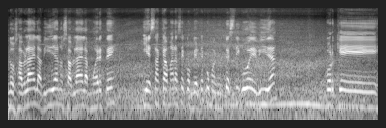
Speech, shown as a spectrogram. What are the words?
nos habla de la vida, nos habla de la muerte y esa cámara se convierte como en un testigo de vida porque,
